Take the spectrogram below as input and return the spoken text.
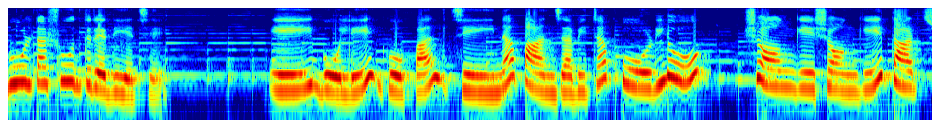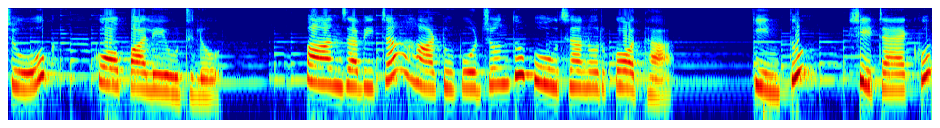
ভুলটা শুধরে দিয়েছে। এই বলে গোপাল যেই না পাঞ্জাবিটা পরল সঙ্গে সঙ্গে তার চোখ কপালে উঠল। পাঞ্জাবিটা হাঁটু পর্যন্ত পৌঁছানোর কথা, কিন্তু সেটা এখন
